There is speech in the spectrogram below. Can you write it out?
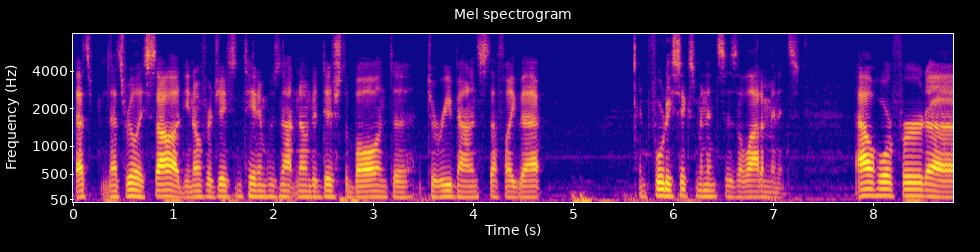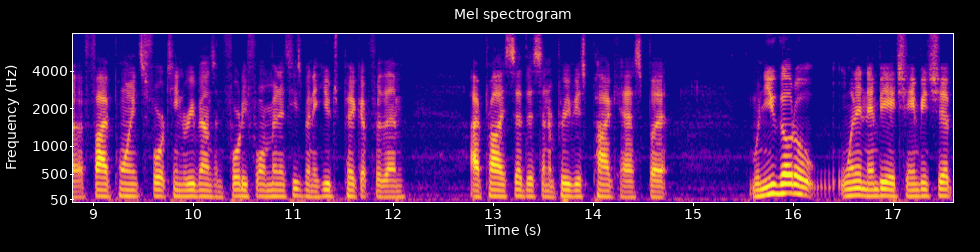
that's that's really solid, you know, for Jayson Tatum, who's not known to dish the ball and to, to rebound and stuff like that. And 46 minutes is a lot of minutes. Al Horford, uh, 5 points, 14 rebounds in 44 minutes. He's been a huge pickup for them. I've probably said this in a previous podcast, but when you go to win an NBA championship,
